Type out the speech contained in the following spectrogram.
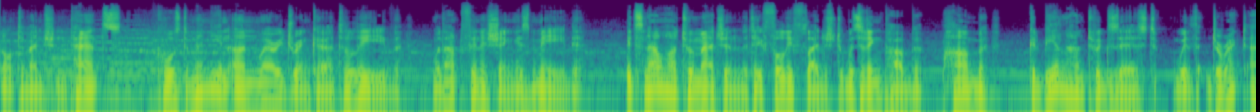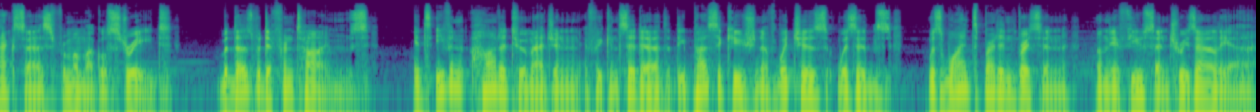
not to mention pets, caused many an unwary drinker to leave without finishing his mead. It's now hard to imagine that a fully fledged wizarding pub hub could be allowed to exist with direct access from a muggle street. But those were different times. It's even harder to imagine if we consider that the persecution of witches, wizards, was widespread in Britain only a few centuries earlier.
